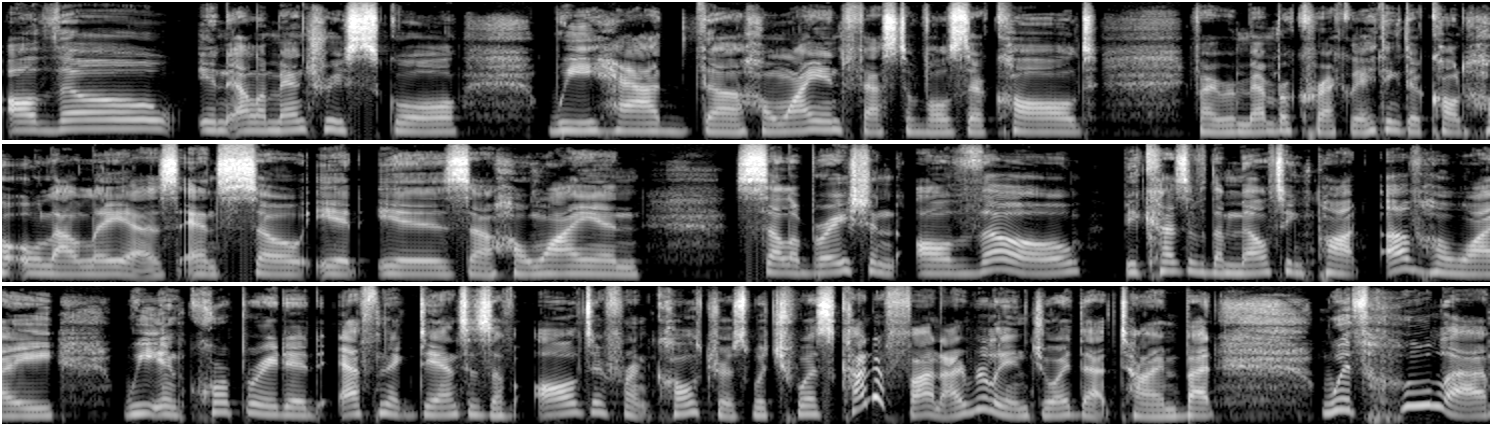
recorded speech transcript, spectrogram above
Although in elementary school, we had the Hawaiian festivals. They're called if I remember correctly, I think they're called ho'olauleas. And so it is a Hawaiian celebration, although because of the melting pot of Hawaii, we incorporated ethnic dances of all different cultures, which was kind of fun. I really enjoyed that time. But with hula,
